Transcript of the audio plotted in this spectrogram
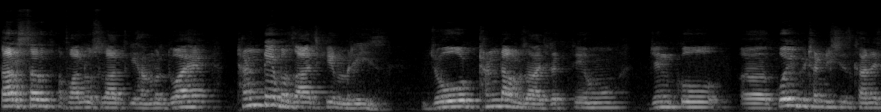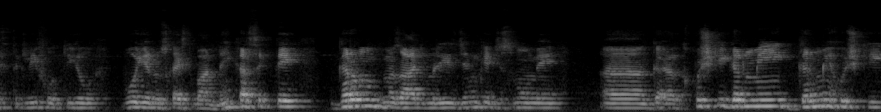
سرد افعال و سلاد کی حامل دعا ہے۔ ٹھنڈے مزاج کے مریض جو ٹھنڈا مزاج رکھتے ہوں، جن کو کوئی بھی ٹھنڈی چیز کھانے سے تکلیف ہوتی ہو، وہ یہ نسخہ استعمال نہیں کر سکتے۔ گرم مزاج مریض جن کے جسموں میں خشکی گرمی گرمی خشکی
